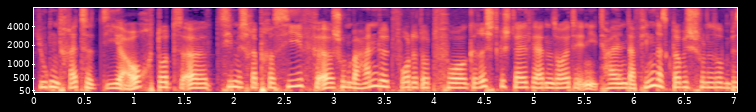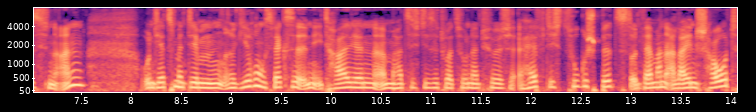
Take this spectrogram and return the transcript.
Jugend rettet, die mhm. auch dort äh, ziemlich repressiv äh, schon behandelt wurde, dort vor Gericht gestellt werden sollte in Italien. Da fing das, glaube ich, schon so ein bisschen an. Und jetzt mit dem Regierungswechsel in Italien ähm, hat sich die Situation natürlich heftig zugespitzt. Und wenn man allein schaut,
